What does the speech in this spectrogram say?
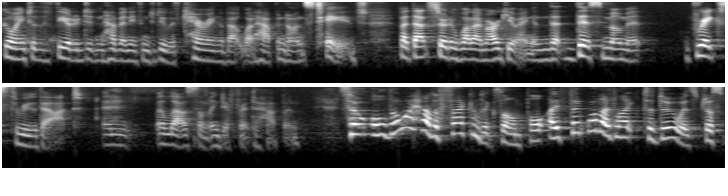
going to the theater didn't have anything to do with caring about what happened on stage. But that's sort of what I'm arguing, and that this moment breaks through that and allows something different to happen. So, although I had a second example, I think what I'd like to do is just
